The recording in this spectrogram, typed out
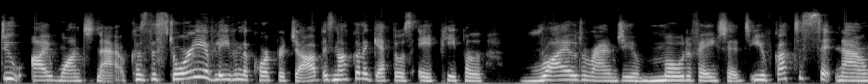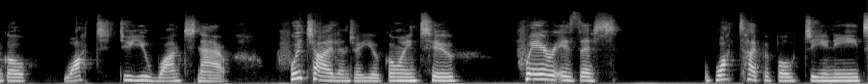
Do I want now? Because the story of leaving the corporate job is not going to get those eight people riled around you, motivated. You've got to sit now and go, what do you want now? Which island are you going to? Where is it? What type of boat do you need?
